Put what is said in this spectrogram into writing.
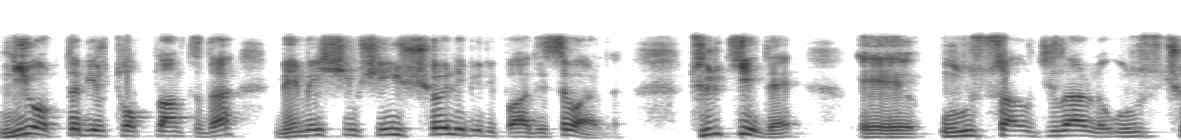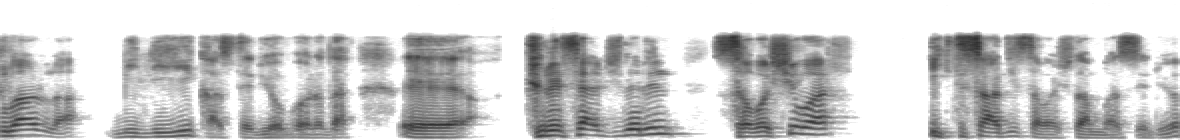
New York'ta bir toplantıda Mehmet Şimşek'in şöyle bir ifadesi vardı. Türkiye'de e, ulusalcılarla, ulusçularla, milliyi kastediyor bu arada. E, küreselcilerin savaşı var. İktisadi savaştan bahsediyor.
